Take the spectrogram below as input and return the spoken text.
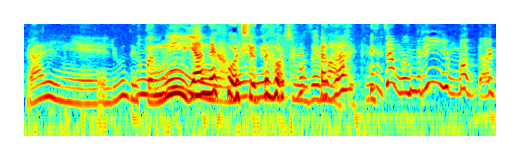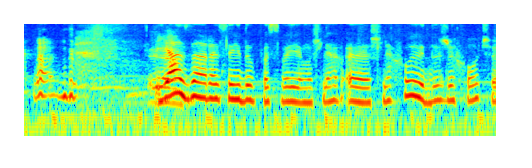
правильні люди. Ну, ми тому мріємо, я не хочу ми не того хочемо казати. займатися місцями, мріємо так. Да. Я зараз йду по своєму е, шляху і дуже хочу,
